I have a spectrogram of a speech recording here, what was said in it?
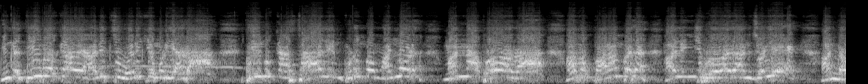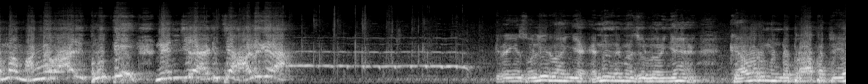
இந்த திமுகவை அழிச்சு ஒழிக்க முடியாதா? மண்ணா போவாதா அவன் பரம்பரை அழிஞ்சு போவாதான்னு சொல்லி அந்த அம்மா மண்ணை வாரி தூத்தி நெஞ்சில அடிச்சு அழுகிறான் இவங்க சொல்லிடுவாங்க என்ன தெரியுமா சொல்லுவாங்க? கவர்மெண்ட் ப்ராப்பர்ட்டிய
